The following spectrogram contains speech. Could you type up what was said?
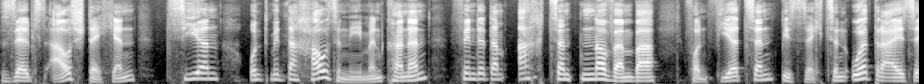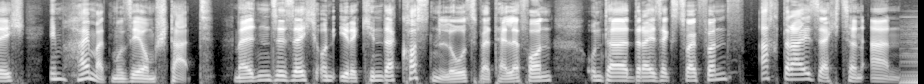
selbst ausstechen, zieren und mit nach Hause nehmen können, findet am 18. November von 14 bis 16.30 Uhr im Heimatmuseum statt. Melden Sie sich und Ihre Kinder kostenlos per Telefon unter 3625 8316 an.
